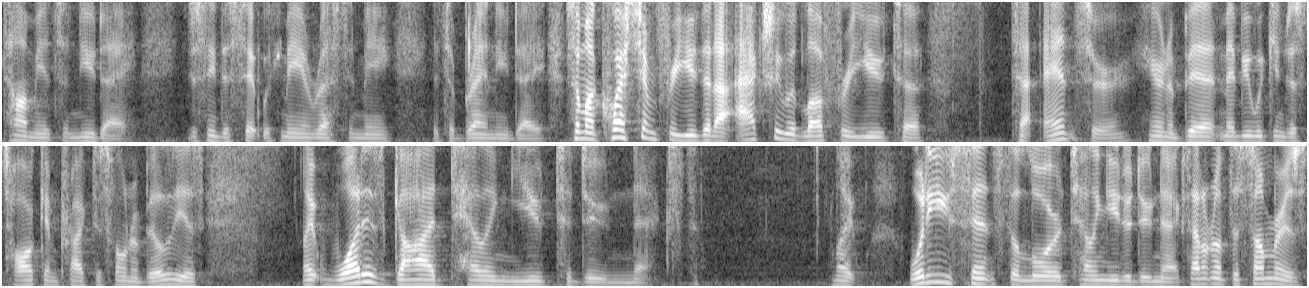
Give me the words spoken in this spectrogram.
Tommy, it's a new day. You just need to sit with me and rest in me. It's a brand new day. So my question for you that I actually would love for you to, to answer here in a bit, maybe we can just talk and practice vulnerability is, like, what is God telling you to do next? Like, what do you sense the Lord telling you to do next? I don't know if the summer is,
